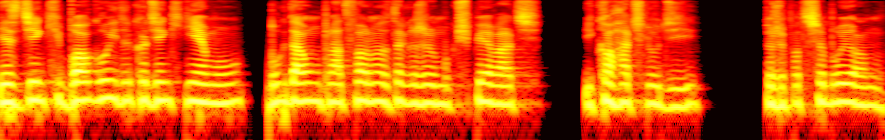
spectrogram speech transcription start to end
jest dzięki Bogu i tylko dzięki Niemu. Bóg dał mu platformę do tego, żeby mógł śpiewać i kochać ludzi, którzy potrzebują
